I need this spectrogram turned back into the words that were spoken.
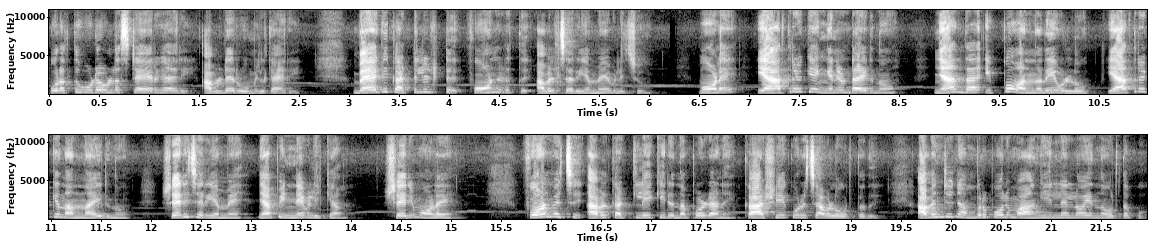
പുറത്തുകൂടെ ഉള്ള സ്റ്റെയർ കയറി അവളുടെ റൂമിൽ കയറി. ബാഗ് കട്ടിലിട്ട് ഫോൺ എടുത്ത് അവൾ ചെറിയമ്മയെ വിളിച്ചു. മോളെ യാത്രയൊക്കെ എങ്ങനെ ഉണ്ടായിരുന്നു? ഞാൻ എന്താ ഇപ്പോൾ വന്നതേ ഉള്ളൂ. യാത്രയൊക്കെ നന്നായിരുന്നു. ശരി ചെറിയമ്മേ ഞാൻ പിന്നെ വിളിക്കാം. ശരി മോളെ. ഫോൺ വെച്ച് അവൾ കട്ടിലേക്ക് ഇരുന്നപ്പോഴാണ് കാഷിയെക്കുറിച്ച് അവൾ ഓർത്തത്. അവന്റെ നമ്പർ പോലും വാങ്ങിയില്ലല്ലോ എന്ന് ഓർത്തപ്പോൾ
